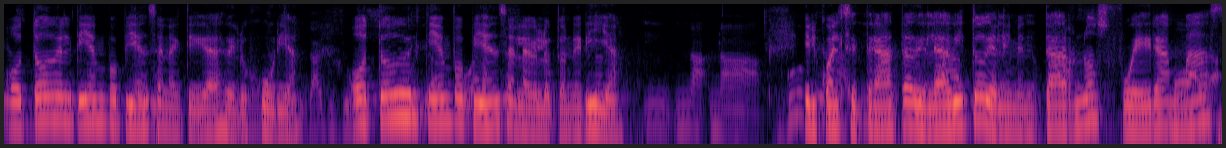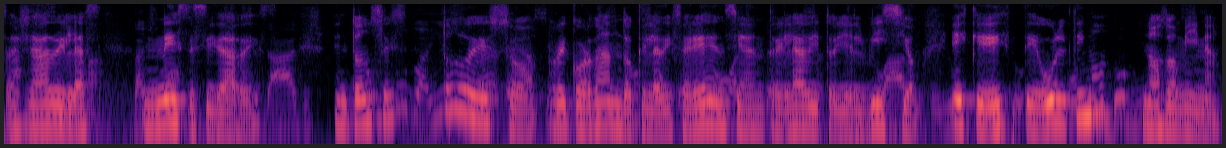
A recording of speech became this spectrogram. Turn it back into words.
o todo el tiempo piensa en actividades de lujuria, o todo el tiempo piensa en la glotonería el cual se trata del hábito de alimentarnos fuera, más allá de las necesidades. Entonces, todo eso, recordando que la diferencia entre el hábito y el vicio es que este último nos domina.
